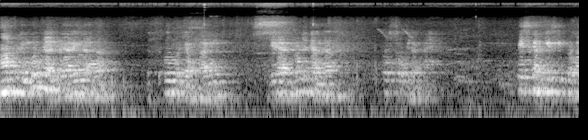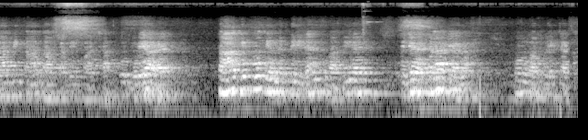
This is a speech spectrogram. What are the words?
ਆਪਣੀ ਮੁੰਡਾ ਜਾਰੀ ਦਾ ਨਾ ਉਹਨੂੰ ਜਾਂਦਾ ਨਹੀਂ ਜਿਹੜਾ ਟੁੱਟ ਜਾਂਦਾ ਉਹ ਸੁੱਕ ਜਾਂਦਾ ਹੈ ਇਸ ਕਰਕੇ ਅਸੀਂ ਪਰਿਵਾਰ ਦੀ ਕਾਂ ਦਾਸ ਕਰਦੇ ਹਾਂ ਪਾਤਸ਼ਾਹ ਉਹ ਜੁੜਿਆ ਹੈ ਤਾਂ ਕਿ ਉਹਦੇ ਅੰਦਰ ਤੇਰੀ ਰਹਿਮਤ ਵਰਦੀ ਰਹੇ ਤੇ ਜਿਹੜਾ ਚਲਾ ਗਿਆ ਨਾ ਉਹਨੂੰ ਆਪਣੇ ਚੱਕ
